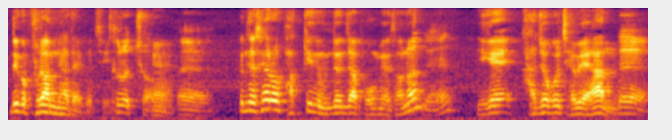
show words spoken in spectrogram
근데 이거 불합리하다 이거지. 그렇죠. 예. 네. 근데 새로 바뀐 운전자 보험에서는 네. 이게 가족을 제외한 네.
